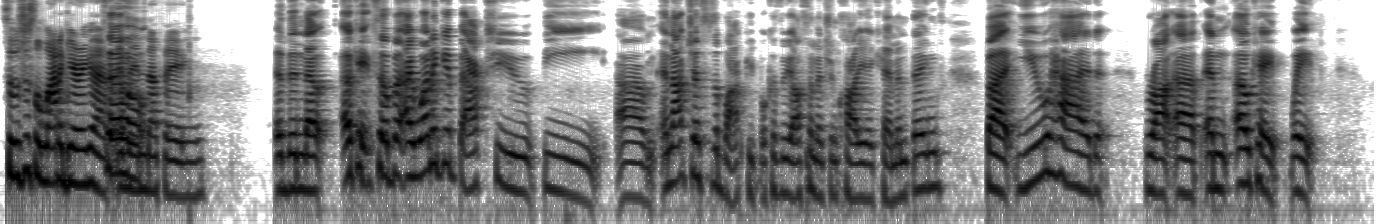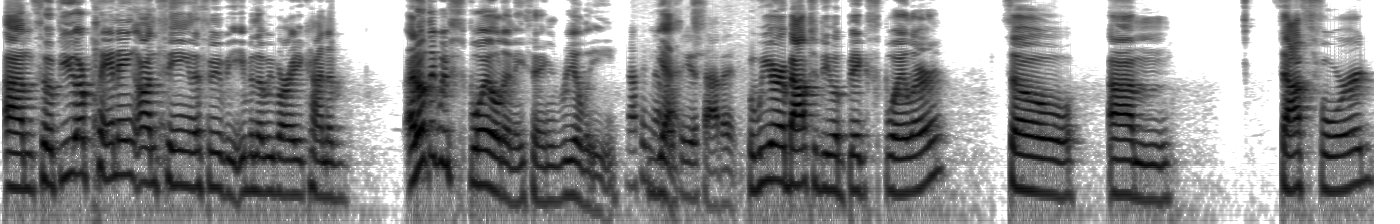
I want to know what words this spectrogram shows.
So it's just a lot of gearing up So- and then nothing. And then no, okay. So, but I want to get back to the um, and not just the black people because we also mentioned Claudia Kim and things. But you had brought up and okay, wait. Um, so if you are planning on seeing this movie, even though we've already kind of, I don't think we've spoiled anything really. Nothing that yet. will do is have it. But we are about to do a big spoiler. So, um, fast forward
